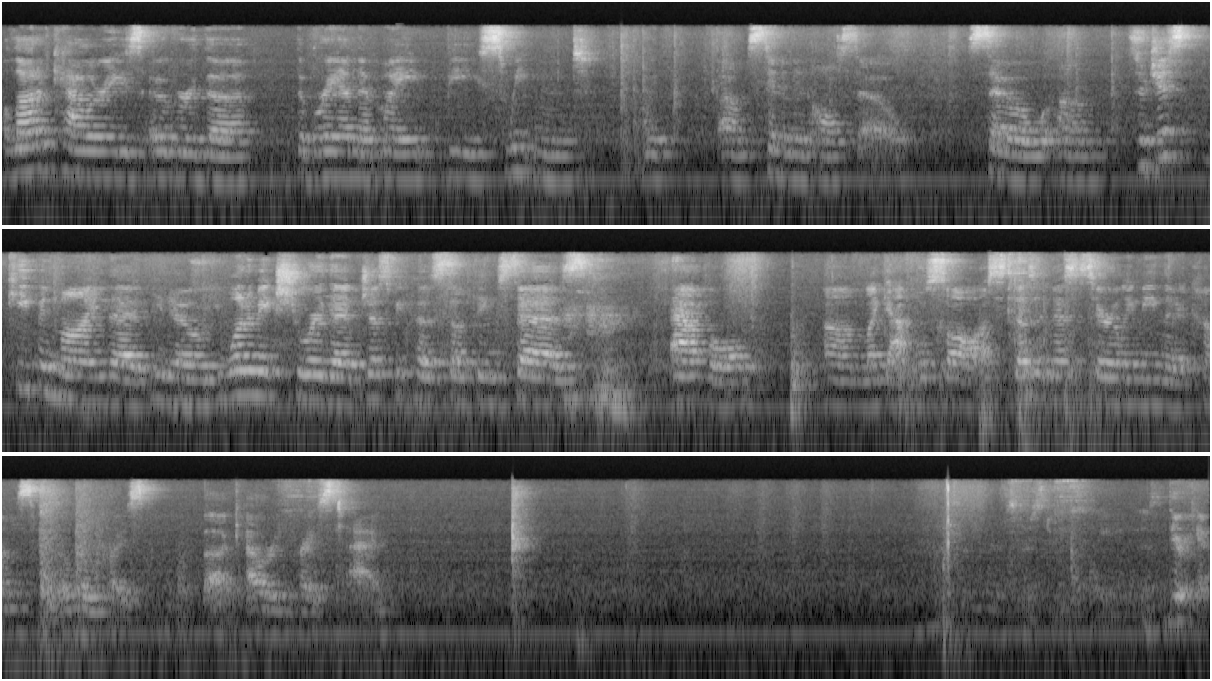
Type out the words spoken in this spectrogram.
a lot of calories over the, the brand that might be sweetened with um, cinnamon also. So, um, so just keep in mind that, you know, you wanna make sure that just because something says apple, um, like applesauce, doesn't necessarily mean that it comes with a low price, uh, calorie price tag. There we go.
